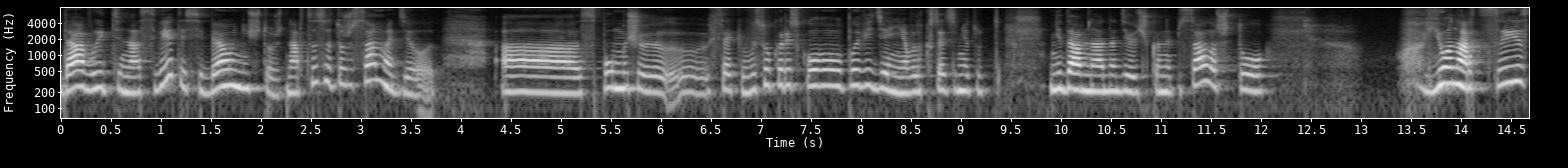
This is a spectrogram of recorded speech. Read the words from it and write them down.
да, выйти на свет и себя уничтожить. Нарциссы то же самое делают а, с помощью э, всяких высокорискового поведения. Вот, кстати, мне тут недавно одна девочка написала, что ее нарцисс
